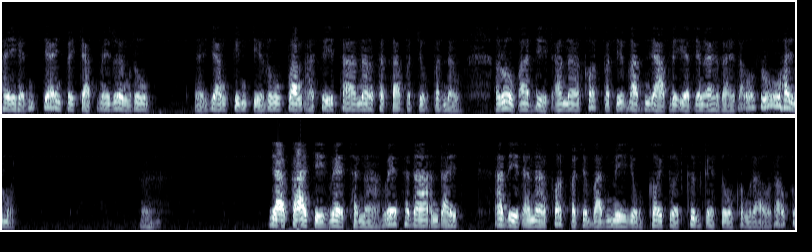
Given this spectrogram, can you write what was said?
ให้เห็นแจ้งไปจากในเรื่องรูปอย่างกินจิรูปังอติตานาคตาปัจจุปนัง รูปอดีต อนาคตปัจจุบันหยาบละเอียดอย่างไรไรเรารู้ให้หมดยากาจิเวทนา เวทนาอันใด อดีตอนาคตปัจจุบันมีอยู่เคยเกิดขึ้นแก่ตัวของเรา เราก็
